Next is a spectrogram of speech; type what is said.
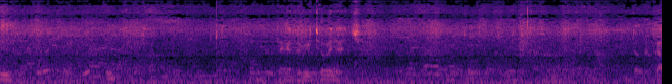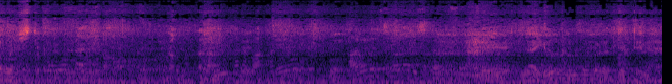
れ以上言えないんだけどだけど認めないんですよ。深掘りしてくるから。内容のから出てない。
